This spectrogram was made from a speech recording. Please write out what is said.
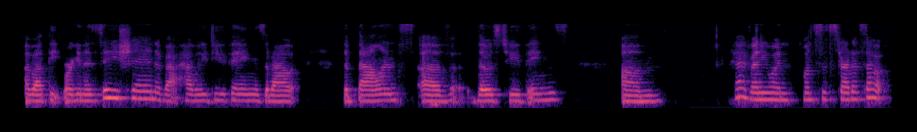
about the organization, about how we do things, about the balance of those two things. Um, yeah, if anyone wants to start us out.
